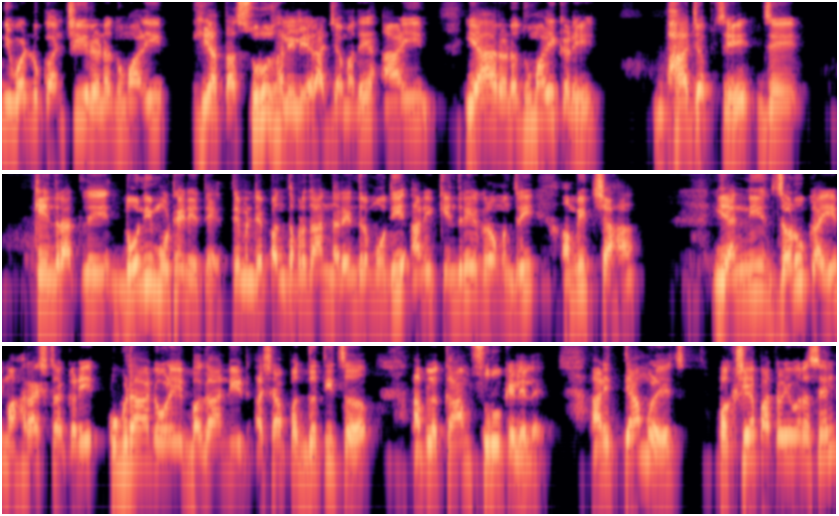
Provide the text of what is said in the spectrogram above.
निवडणुकांची रणधुमाळी ही आता सुरू झालेली आहे राज्यामध्ये आणि या रणधुमाळीकडे भाजपचे जे केंद्रातले दोन्ही मोठे नेते आहेत ते म्हणजे पंतप्रधान नरेंद्र मोदी आणि केंद्रीय गृहमंत्री अमित शहा यांनी जणू काही महाराष्ट्राकडे उघडा डोळे बघा नीट अशा पद्धतीचं आपलं काम सुरू केलेलं आहे. आणि त्यामुळेच पक्षीय पातळीवर असेल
